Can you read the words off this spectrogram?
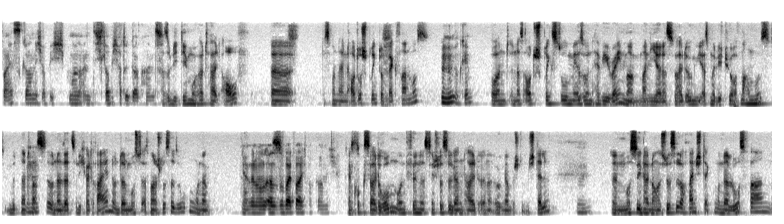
weiß gar nicht, ob ich mal ein. Ich glaube, ich hatte gar keins. Also die Demo hört halt auf, äh, dass man in ein Auto springt und wegfahren muss. Mhm, okay. Und in das Auto springst du mehr so in Heavy Rain-Manier, dass du halt irgendwie erstmal die Tür aufmachen musst mit einer mhm. Taste und dann setzt du dich halt rein und dann musst du erstmal einen Schlüssel suchen und dann. Ja, genau, also so weit war ich noch gar nicht. Dann guckst du halt rum und findest den Schlüssel dann halt an irgendeiner bestimmten Stelle. Mhm. Dann musst du ihn halt noch ins Schlüsselloch reinstecken und dann losfahren,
